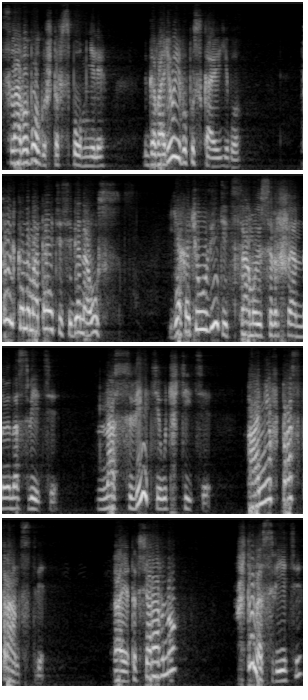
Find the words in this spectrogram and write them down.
Слава богу, что вспомнили говорю и выпускаю его. Только намотайте себе на ус. Я хочу увидеть самую совершенную на свете. На свете учтите, а не в пространстве. А это все равно, что на свете,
